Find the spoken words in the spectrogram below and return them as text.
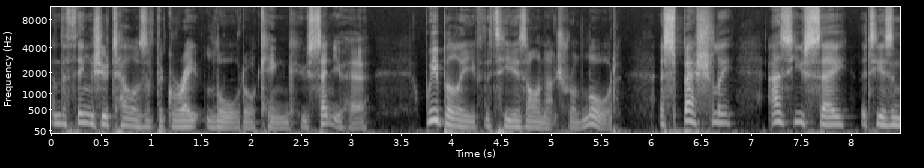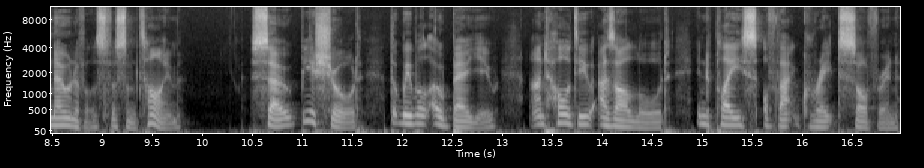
and the things you tell us of the great lord or king who sent you here, we believe that he is our natural lord, especially as you say that he has known of us for some time. So be assured that we will obey you and hold you as our Lord in place of that great sovereign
